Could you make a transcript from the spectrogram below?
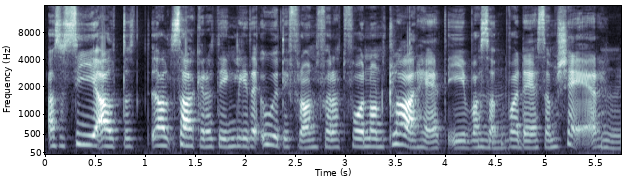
alltså se allt, och- allt saker och ting lite utifrån för att få någon klarhet i vad, som, vad det är som sker. Mm,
